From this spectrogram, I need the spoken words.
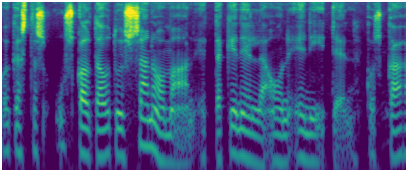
oikeastaan uskaltautuisi sanomaan, että kenellä on eniten, koska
